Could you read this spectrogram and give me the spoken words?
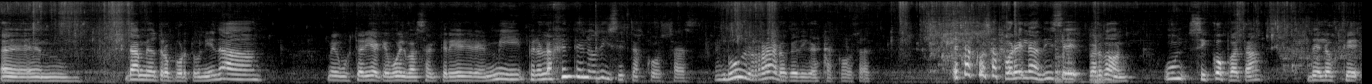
Em, dame otra oportunidad. Me gustaría que vuelvas a creer en mí, pero la gente no dice estas cosas. Es muy raro que diga estas cosas. Estas cosas por ahí las dice, perdón, un psicópata de los que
